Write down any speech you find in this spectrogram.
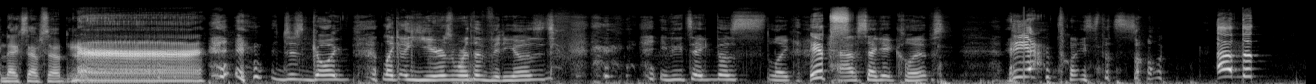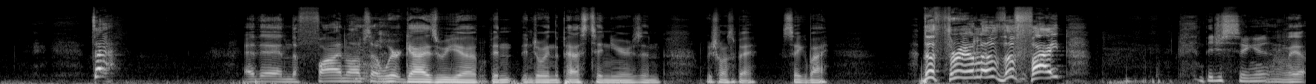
Next episode, nah. just going like a year's worth of videos. if you take those like It's half second clips, yeah, plays the song. at the time. And then the final episode, we're guys. We uh, been enjoying the past ten years, and we just want to say, say goodbye. The thrill of the fight. They just sing it. Yeah,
